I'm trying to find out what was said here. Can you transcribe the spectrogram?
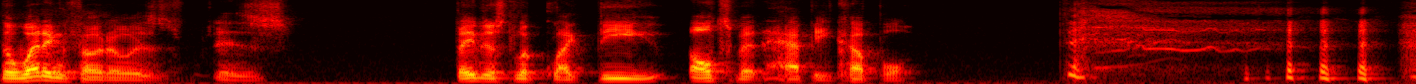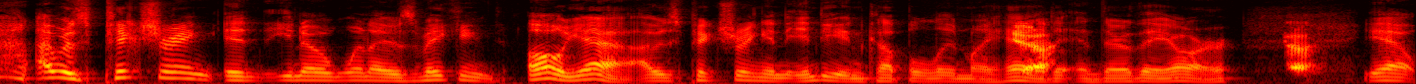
The wedding photo is is. They just look like the ultimate happy couple. I was picturing it, you know, when I was making. Oh yeah, I was picturing an Indian couple in my head, and there they are. Yeah.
